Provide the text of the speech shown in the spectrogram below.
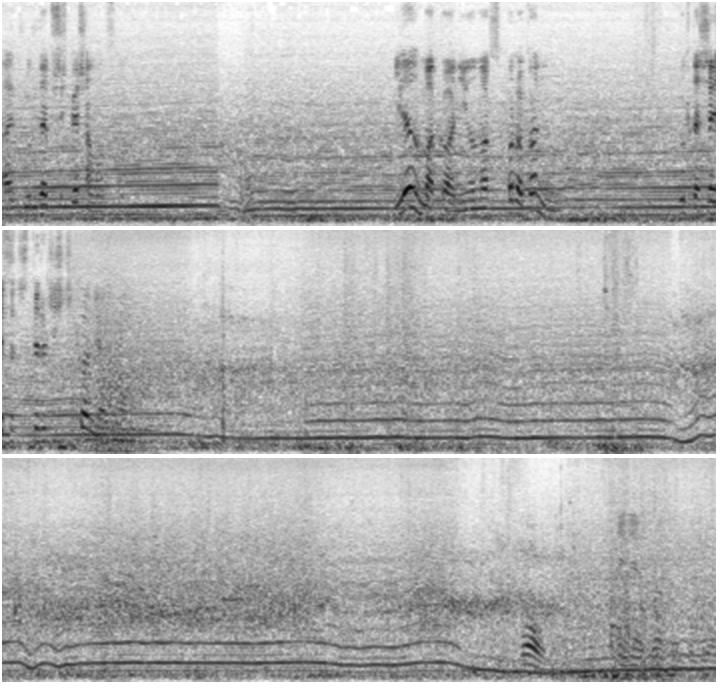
Ale kurde, przyspiesza mocno. Ile on ma koni? On ma sporo koni. Kurde, 640 koni on ma. Wow. Nie, nie, błąd w ogóle.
